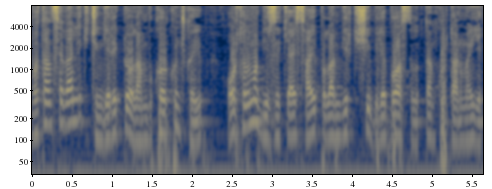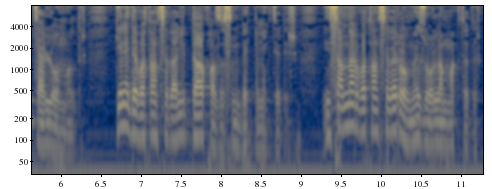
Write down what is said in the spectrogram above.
Vatanseverlik için gerekli olan bu korkunç kayıp, ortalama bir zekaya sahip olan bir kişi bile bu hastalıktan kurtarmaya yeterli olmalıdır. Gene de vatanseverlik daha fazlasını beklemektedir. İnsanlar vatansever olmaya zorlanmaktadır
